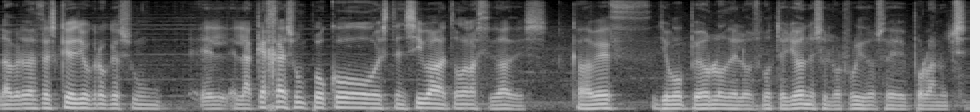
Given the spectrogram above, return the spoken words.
la verdad es que yo creo que es un. la queja es un poco extensiva a todas las ciudades. Cada vez llevo peor lo de los botellones y los ruidos por la noche.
